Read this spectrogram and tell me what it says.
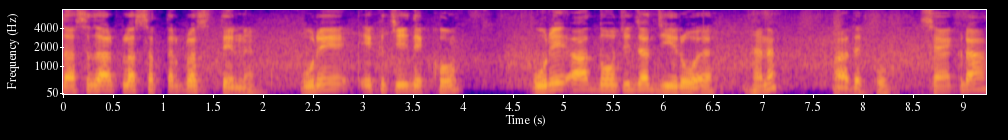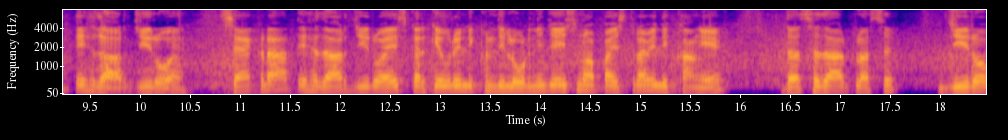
10000 ਪਲੱਸ 70 ਪਲੱਸ 3 ਉਰੇ ਇੱਕ ਚੀਜ਼ ਦੇਖੋ, ਉਰੇ ਆ ਦੋ ਚੀਜ਼ਾਂ ਜ਼ੀਰੋ ਹੈ ਹੈ ਨਾ ਆ ਦੇਖੋ, ਸੈਂਕੜਾ ਤੇ ਹਜ਼ਾਰ ਜ਼ੀਰੋ ਹੈ ਸੈਂਕੜਾ ਤੇ ਹਜ਼ਾਰ ਜ਼ੀਰੋ ਹੈ ਇਸ ਕਰਕੇ ਉਰੇ ਲਿਖਣ ਦੀ ਲੋੜ ਨਹੀਂ, ਜੇ ਇਸ ਨੂੰ ਆਪਾਂ ਇਸ ਤਰ੍ਹਾਂ ਵੀ ਲਿਖਾਂਗੇ 10000 ਪਲੱਸ 0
